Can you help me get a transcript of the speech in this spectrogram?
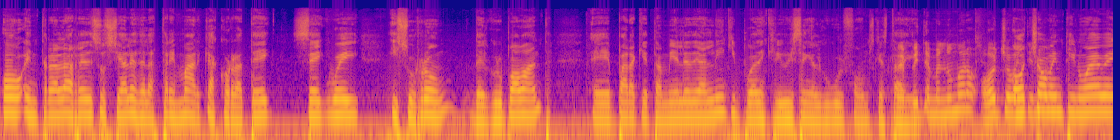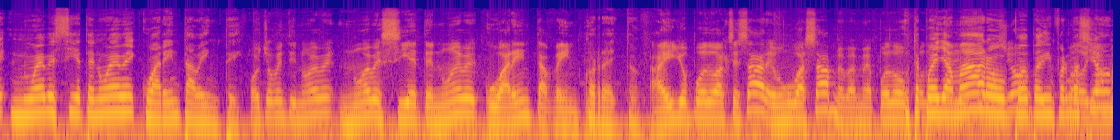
o entrar a las redes sociales de las tres marcas Corratec, Segway y Surron del grupo Avant eh, para que también le dé al link y pueda inscribirse en el Google Forms que está ahí. Repíteme el número 829 829 979 4020. 829-979-4020. Correcto. Ahí yo puedo accesar, en un WhatsApp me, me puedo... Usted puedo puede llamar o puede pedir información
